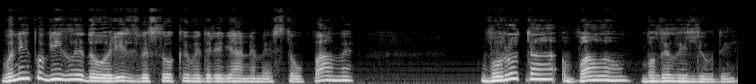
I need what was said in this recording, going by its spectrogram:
Вони побігли до воріт з високими дерев'яними стовпами. Ворота валом валили люди.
